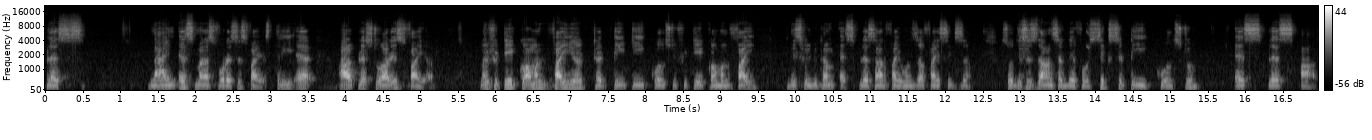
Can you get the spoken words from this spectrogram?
plus 9s minus 4s is 5s 3r r plus 2r is 5r now if you take common 5 here 30 t equals to if you take common 5 this will become s plus r 5 1s are 5 6 are. so this is the answer therefore 6t equals to s plus r.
